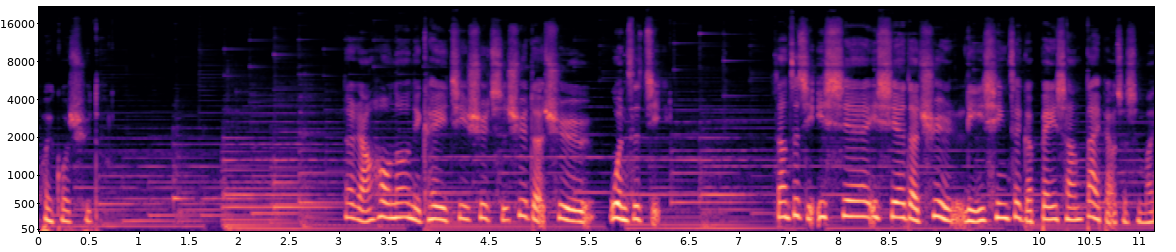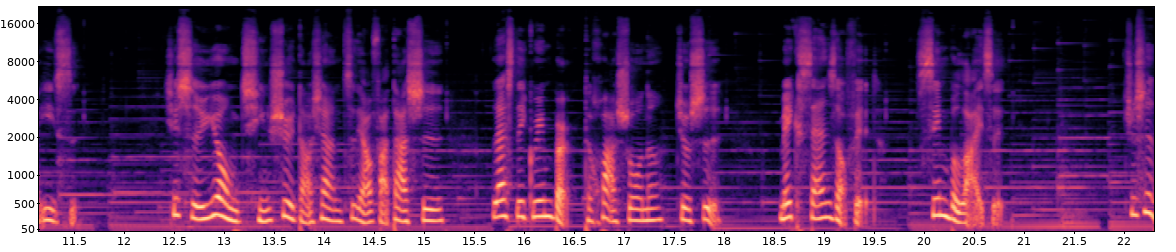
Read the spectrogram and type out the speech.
会过去的。那然后呢？你可以继续持续的去问自己，让自己一些一些的去厘清这个悲伤代表着什么意思。其实用情绪导向治疗法大师 Leslie Greenberg 的话说呢，就是 “make sense of it, symbolize it”，就是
